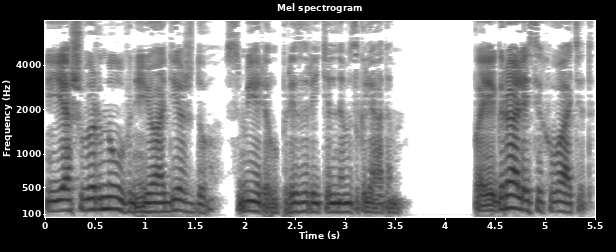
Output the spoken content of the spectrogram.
Я швырнул в нее одежду, смерил презрительным взглядом. Поигрались и хватит.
